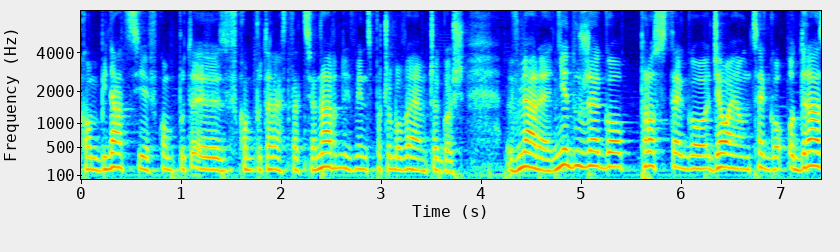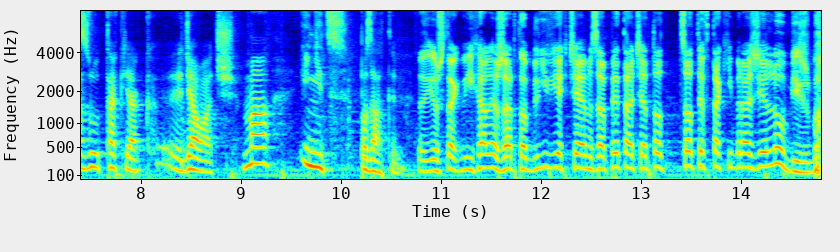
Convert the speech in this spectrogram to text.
kombinacje w, komputer w komputerach stacjonarnych, więc potrzebowałem czegoś w miarę niedużego, prostego, działającego od razu, tak jak działać ma i nic poza tym. Już tak, Michale, żartobliwie chciałem zapytać, a to co ty w takim razie lubisz? Bo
